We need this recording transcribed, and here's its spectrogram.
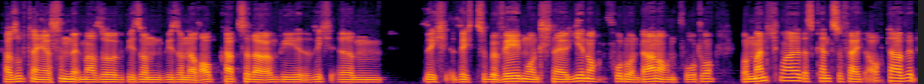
versucht dann ja schon immer so wie so, ein, wie so eine Raubkatze da irgendwie sich, ähm, sich, sich zu bewegen und schnell hier noch ein Foto und da noch ein Foto. Und manchmal, das kennst du vielleicht auch, David,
